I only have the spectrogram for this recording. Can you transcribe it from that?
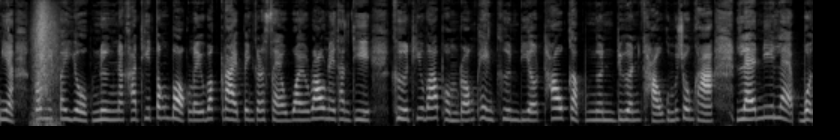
เนี่ยก็มีประโยคนึงนะคะ ที่ต้องบอกเลยว่ากลายเป็นกระแสไวรัลในทันที คือที่ว่าผมร้องเพลงคืนเดียวเท่ากับเงินเดือนเขาคุณผู้ชมคะและนี่แหละบท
